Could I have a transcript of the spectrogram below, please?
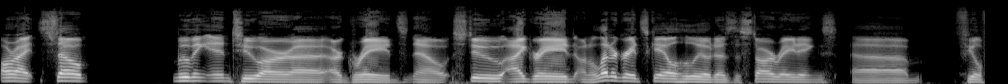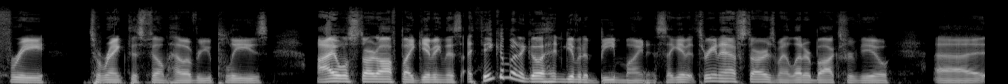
All right. So moving into our uh, our grades now stu i grade on a letter grade scale julio does the star ratings um, feel free to rank this film however you please. I will start off by giving this i think i'm going to go ahead and give it a b minus. I gave it three and a half stars my letterboxd review uh,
